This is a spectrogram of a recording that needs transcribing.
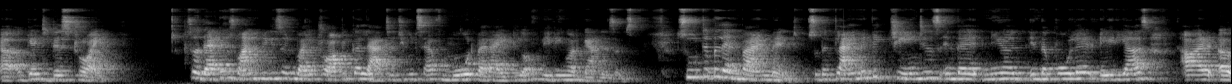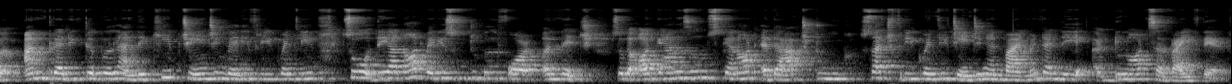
uh, get destroyed. So that is one reason why tropical latitudes have more variety of living organisms suitable environment. So the climatic changes in the near in the polar areas are uh, unpredictable and they keep changing very frequently. So they are not very suitable for a niche. So the organisms cannot adapt to such frequently changing environment and they uh, do not survive there.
